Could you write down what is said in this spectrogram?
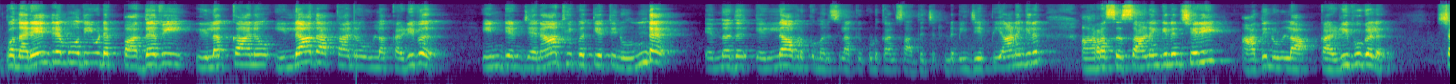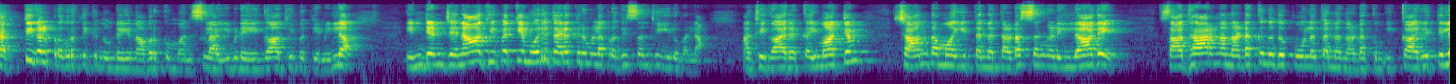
ഇപ്പൊ നരേന്ദ്രമോദിയുടെ പദവി ഇളക്കാനോ ഇല്ലാതാക്കാനോ ഉള്ള കഴിവ് ഇന്ത്യൻ ജനാധിപത്യത്തിനുണ്ട് എന്നത് എല്ലാവർക്കും മനസ്സിലാക്കി കൊടുക്കാൻ സാധിച്ചിട്ടുണ്ട്. ബി ജെ പി ആണെങ്കിലും ആർ എസ് എസ് ആണെങ്കിലും ശരി അതിനുള്ള കഴിവുകൾ ശക്തികൾ പ്രവർത്തിക്കുന്നുണ്ട് എന്ന് അവർക്കും മനസ്സിലായി. ഇവിടെ ഏകാധിപത്യമില്ല. ഇന്ത്യൻ ജനാധിപത്യം ഒരു തരത്തിലുമുള്ള പ്രതിസന്ധിയിലുമല്ല. അധികാര കൈമാറ്റം ശാന്തമായി തന്നെ തടസ്സങ്ങളില്ലാതെ സാധാരണ നടക്കുന്നത് പോലെ തന്നെ നടക്കും. ഇക്കാര്യത്തിൽ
